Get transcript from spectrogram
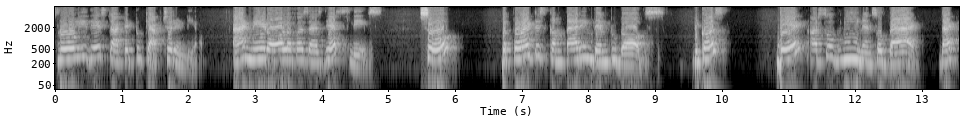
slowly they started to capture india and made all of us as their slaves so the poet is comparing them to dogs because they are so mean and so bad that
